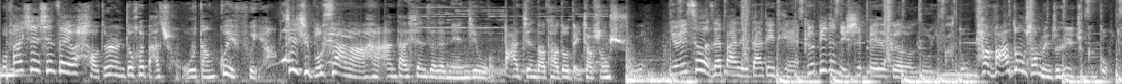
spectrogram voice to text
我发现现在有好多人都会把宠物当贵妇养，这就不算啊，按他现在的年纪，我爸见到他都得叫声叔。有一次我在巴黎搭地铁，隔壁的女士背了个路易发洞，她挖洞上面就立着个狗头。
